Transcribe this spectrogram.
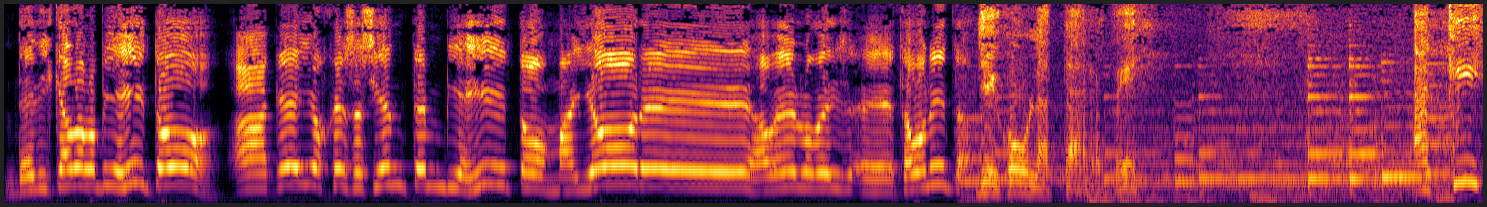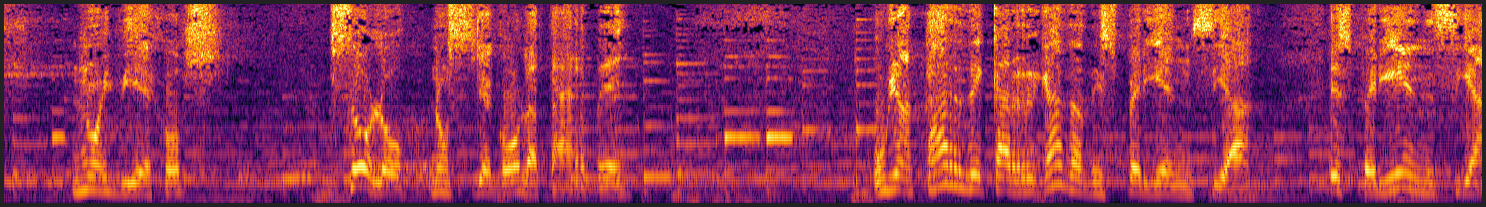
Dedicado a los viejitos, a aquellos que se sienten viejitos, mayores. A ver lo que dice. eh, ¿Está bonita? Llegó la tarde. Aquí no hay viejos, solo nos llegó la tarde. Una tarde cargada de experiencia, experiencia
